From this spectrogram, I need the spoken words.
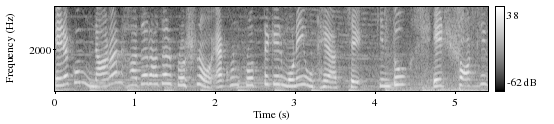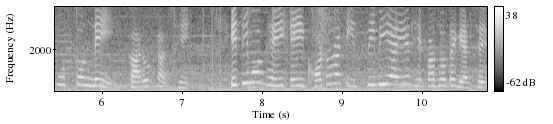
এরকম নানান হাজার হাজার প্রশ্ন এখন প্রত্যেকের মনেই উঠে আসছে। কিন্তু এর সঠিক উত্তর নেই কারোর কাছেই। ইতিমধ্যেই এই ঘটনাটি সিবিআই এর হেফাজতে গেছে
